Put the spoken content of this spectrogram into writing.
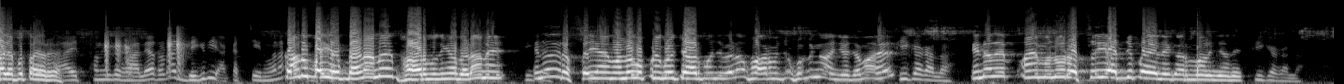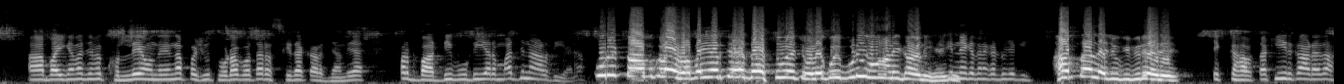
ਆ ਜਾ ਪਤਾ ਯਾਰ ਆ ਇੱਥੋਂ ਦੀ ਦਿਖਾ ਲਿਆ ਥੋੜਾ ਦਿਖਦੀ ਆ ਕੱਚੇ ਨੂੰ ਹਨਾ? ਕਾਹਨੂੰ ਬਾਈ ਬਹਿਣਾ ਨਾ ਫਾਰਮ ਦੀਆਂ ਬਹਿਣਾ ਨੇ। ਇਹਨਾਂ ਦੇ ਰੱਸੇ ਐ ਮੰਨ ਲਓ ਆਪਣੇ ਕੋਲ ਚਾਰ ਪੰਜ ਬਹਿਣਾ ਫਾਰਮ ਚੋਂ ਖੁੱਲੀਆਂ ਆਈਆਂ ਜਮਾ ਹੈ? ਠੀਕ ਹੈ ਗੱਲ ਇਹਨਾਂ ਦੇ ਐ ਮੰਨੋ ਰੱਸੇ ਹੀ ਅੱਜ ਪਏ ਨੇ ਕਰਮ ਵਾਲੀਆਂ ਦੇ। ਠੀਕ ਹੈ ਗੱਲ ਆ ਬਾਈ ਕਹਿੰਦਾ ਜਿਵੇਂ ਖੁੱਲੇ ਆਉਂਦੇ ਨੇ ਨਾ ਪਸ਼ੂ ਥੋੜਾ ਬਹੁਤਾ ਰੱਸੀ ਦਾ ਕਰ ਜਾਂਦੇ ਆ ਪਰ ਬਾਡੀ ਬੂਡੀ ਯਾਰ ਮੱਝ ਨਾਲ ਦੀ ਆ ਨਾ। ਪੂਰੀ ਟੌਪ ਕਲਾਸ ਆ ਬਾਈ ਯਾਰ ਚਾਹੇ 10 ਸੂਏ ਚੋਲੇ ਕੋਈ ਬੁੜੀ ਹੋਣ ਵਾਲੀ ਗਾਂ ਨਹੀਂ ਹੈਗੀ। ਕਿੰਨੇ ਕੁ ਦਿਨ ਕੱਢੂ ਜੱਗੀ? ਹਫਤਾ ਲੈ ਜੂਗੀ ਵੀਰੇ ਅਜੇ ਇੱਕ ਹਫਤਾ ਕੀ ਰਿਕਾਰਡ ਇਹਦਾ?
